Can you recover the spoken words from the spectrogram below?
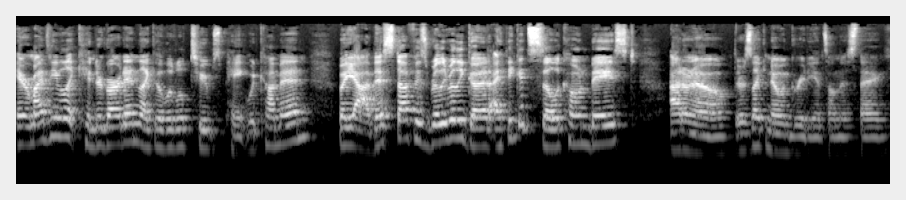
It reminds me of like kindergarten, like the little tubes paint would come in. But yeah, this stuff is really, really good. I think it's silicone based. I don't know. There's like no ingredients on this thing.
